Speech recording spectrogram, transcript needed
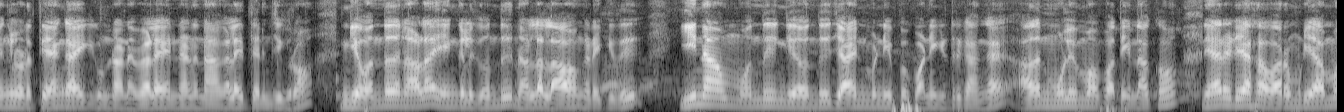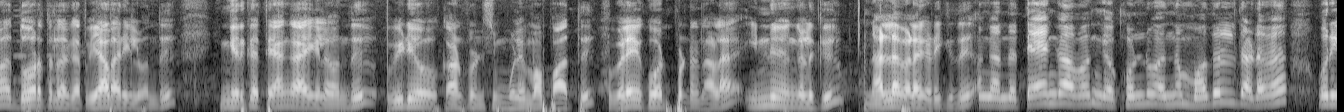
எங்களோட தேங்காய்க்கு உண்டான விலை என்னன்னு நாங்களே தெரிஞ்சுக்கிறோம். இங்கே வந்ததுனால எங்களுக்கு வந்து நல்ல லாபம் கிடைக்குது. ஈனாம் வந்து இங்கே வந்து ஜாயின் பண்ணி இப்போ பண்ணிக்கிட்டு இருக்காங்க. அதன் மூலியமாக பார்த்தீங்கன்னாக்கும் நேரடியாக வர முடியாமல் தூரத்தில் இருக்க வியாபாரிகள் வந்து இங்கே இருக்க தேங்காய்களை வந்து வீடியோ கான்ஃபரன்சிங் மூலியமாக பார்த்து விலையை கோட் பண்ணுறதுனால இன்னும் எங்களுக்கு நல்ல விலை கிடைக்குது. அங்கே அந்த தேங்காவை இங்கே கொண்டு வந்து முதல் தடவை ஒரு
